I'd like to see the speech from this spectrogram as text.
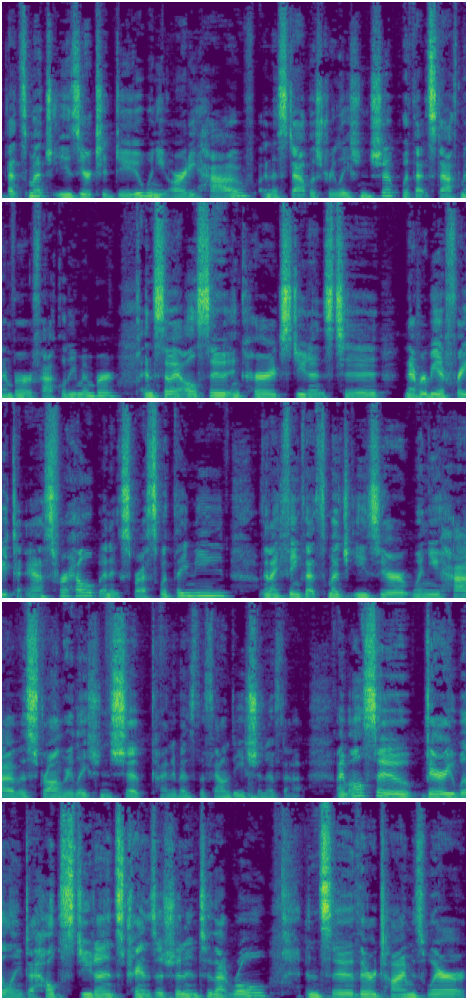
that's much easier to do when you already have an established relationship with that staff member or faculty member. And so I also encourage students to never be afraid to ask for help and express what they need. And I think that's much easier when you have a strong relationship kind of as the foundation of that. I'm also very willing to help students transition into that role. And so there are times where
